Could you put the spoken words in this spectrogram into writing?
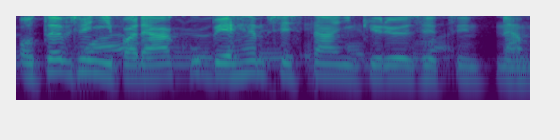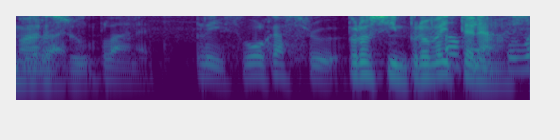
Otevření padáku během přistání Curiosity na Marsu. Prosím, proveďte nás.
